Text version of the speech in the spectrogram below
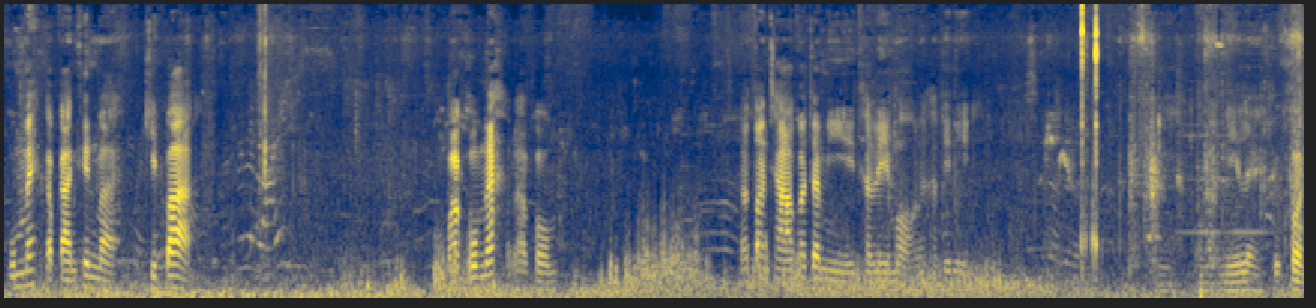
คุ้มไหมกับการขึ้นมา คิดว่าว่าคุ้มนะสำหรับผม แล้วตอนเช้าก็จะมีทะเลหมอกนะครับที่นี่ประมาณนี้เลยทุกคน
